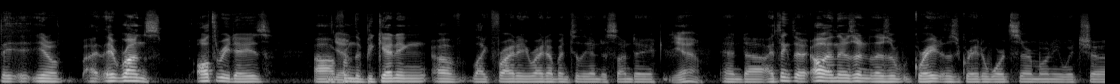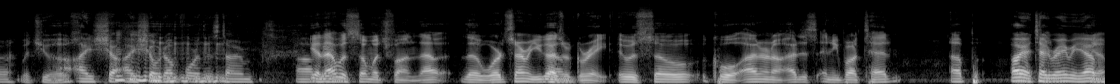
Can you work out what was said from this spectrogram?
they you know it runs all three days. Uh, Yeah. From the beginning of like Friday right up until the end of Sunday, Yeah, and uh, I think that oh, and there's a there's a great there's a great award ceremony which uh, which you host. I sh- I showed up for this time. Uh, yeah, that and- was so much fun. That the award ceremony. You guys Yeah. are great. It was so cool. I don't know. I just and you brought Ted up. Oh yeah, Uh, Ted Raimi. Yeah, yeah.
